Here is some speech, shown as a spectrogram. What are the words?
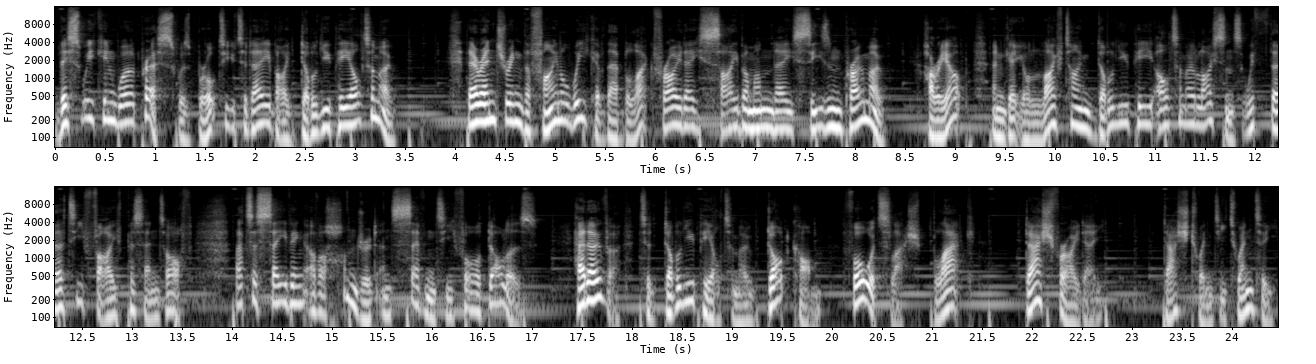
This Week in WordPress was brought to you today by WP Ultimo. They're entering the final week of their Black Friday Cyber Monday season promo. Hurry up and get your lifetime WP Ultimo license with 35% off. That's a saving of $174. Head over to WPUltimo.com forward slash black dash Friday dash 2020.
